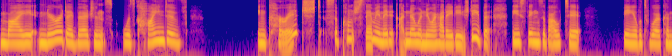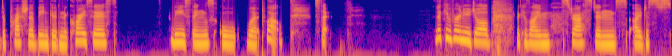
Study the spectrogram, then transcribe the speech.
my neurodivergence was kind of encouraged subconsciously. I mean, they didn't, no one knew I had ADHD, but these things about it, being able to work under pressure, being good in a crisis, these things all worked well. So looking for a new job because I'm stressed and I just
